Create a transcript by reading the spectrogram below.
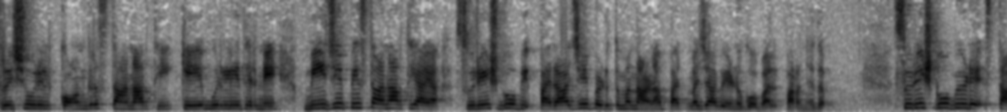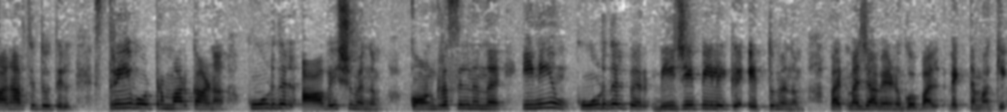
തൃശൂരിൽ കോൺഗ്രസ് സ്ഥാനാർത്ഥി കെ മുരളീധരനെ ബി ജെ പി സ്ഥാനാർത്ഥിയായ സുരേഷ് ഗോപി പരാജയപ്പെടുത്തുമെന്നാണ് പത്മജ വേണുഗോപാൽ പറഞ്ഞത്. സുരേഷ് ഗോപിയുടെ സ്ഥാനാർത്ഥിത്വത്തിൽ സ്ത്രീ വോട്ടർമാർക്കാണ് കൂടുതൽ ആവേശമെന്നും കോൺഗ്രസിൽ നിന്ന് ഇനിയും കൂടുതൽ പേർ ബി ജെ പിയിലേക്ക് എത്തുമെന്നും പത്മജ വേണുഗോപാൽ വ്യക്തമാക്കി.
